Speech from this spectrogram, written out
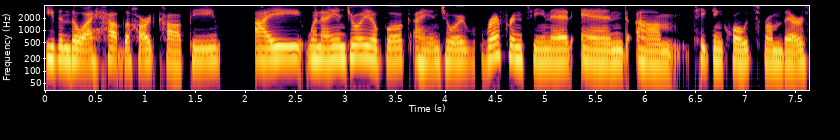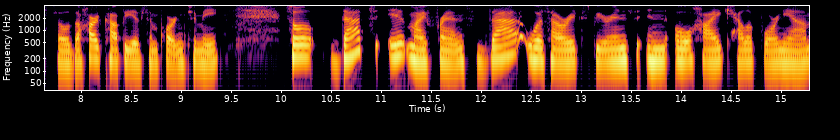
even though I have the hard copy. I, when I enjoy a book, I enjoy referencing it and um, taking quotes from there. So the hard copy is important to me. So that's it, my friends. That was our experience in Ojai, California.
